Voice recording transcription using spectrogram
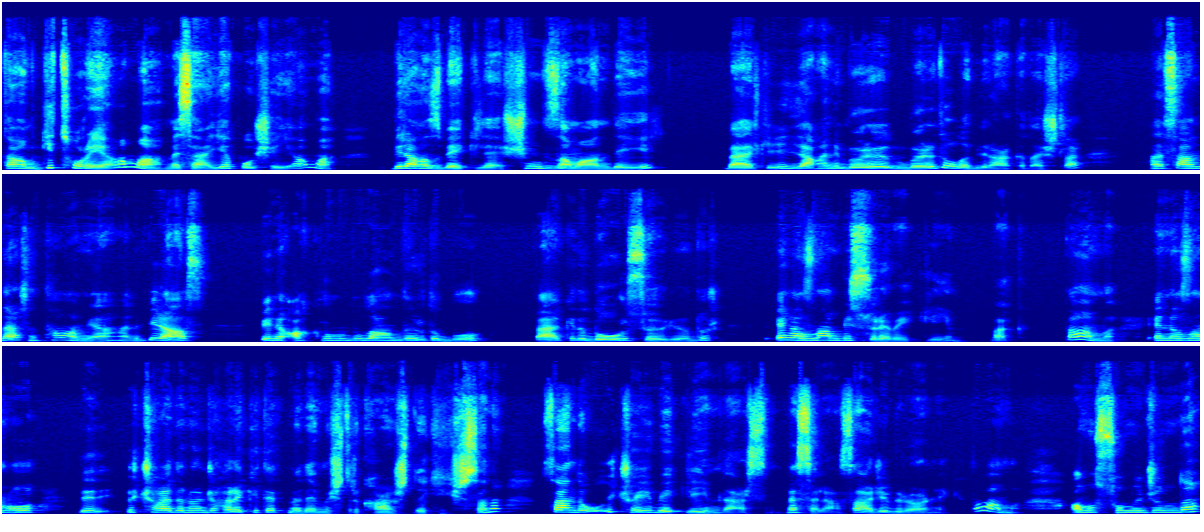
tamam git oraya ama mesela yap o şeyi ama biraz bekle. Şimdi zaman değil. Belki illa hani böyle böyle de olabilir arkadaşlar. Hani sen dersin tamam ya hani biraz beni aklımı bulandırdı bu. Belki de doğru söylüyordur. En azından bir süre bekleyeyim. Bak tamam mı? En azından o 3 aydan önce hareket etme demiştir karşıdaki kişi sana. Sen de o 3 ayı bekleyeyim dersin. Mesela sadece bir örnek tamam mı? Ama sonucunda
